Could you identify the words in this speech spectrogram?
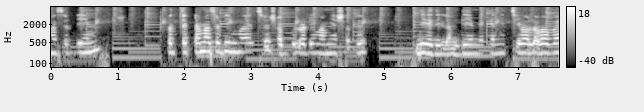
মাছের ডিম, প্রত্যেকটা মাছের ডিম হয়েছে, সবগুলো ডিম আমি এর সাথে দিয়ে দিলাম, দিয়ে মেখে নিচ্ছি ভালোভাবে।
